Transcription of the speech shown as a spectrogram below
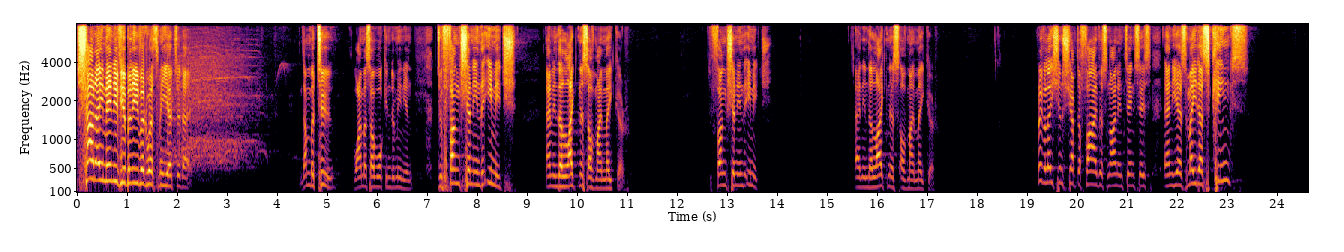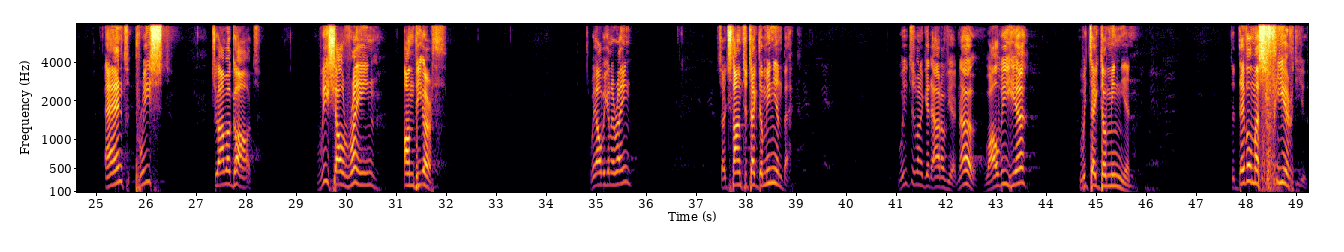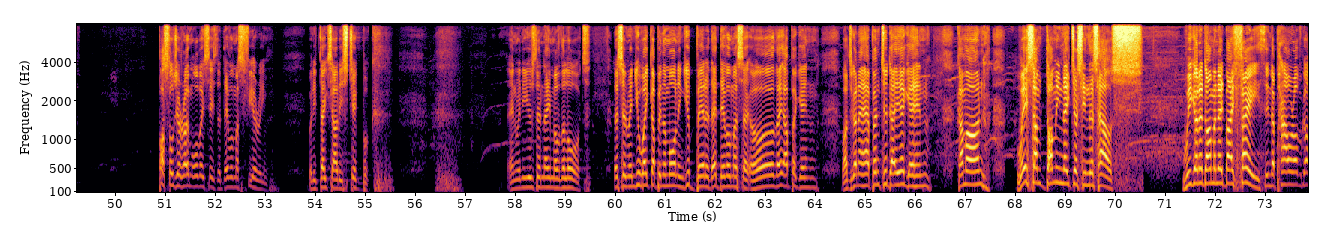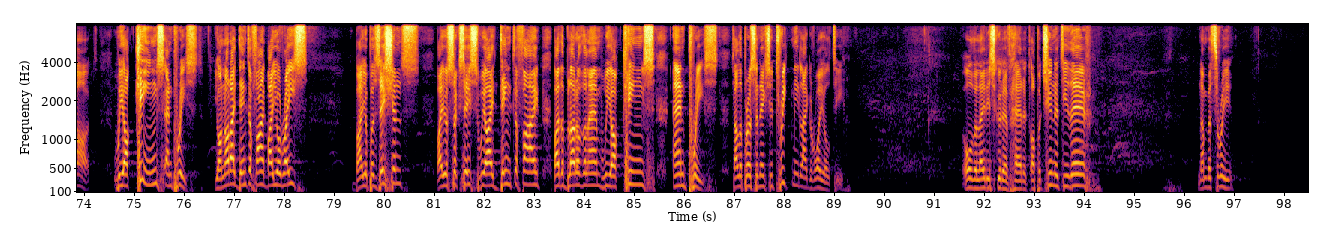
Shout amen if you believe it with me here today. Number two, why must I walk in dominion? To function in the image and in the likeness of my Maker. To function in the image and in the likeness of my Maker. Revelation chapter 5, verse 9 and 10 says, And he has made us kings and priests to our God. We shall reign on the earth. Where are we going to reign? So it's time to take dominion back. We just want to get out of here. No, while we're here, we take dominion. The devil must fear you. Apostle Jerome always says the devil must fear him when he takes out his checkbook and when he uses the name of the Lord. Listen, when you wake up in the morning, you better, that devil must say, Oh, they up again. What's going to happen today again? Come on. We're some dominators in this house? We're going to dominate by faith in the power of God. We are kings and priests. You're not identified by your race, by your possessions, by your success. We are identified by the blood of the Lamb. We are kings and priests. Tell the person next to you, treat me like royalty. All the ladies could have had an opportunity there. Number three,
